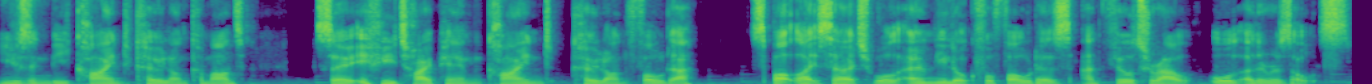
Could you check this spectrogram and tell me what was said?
using the kind colon command. So if you type in kind colon folder, Spotlight Search will only look for folders and filter out all other results.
